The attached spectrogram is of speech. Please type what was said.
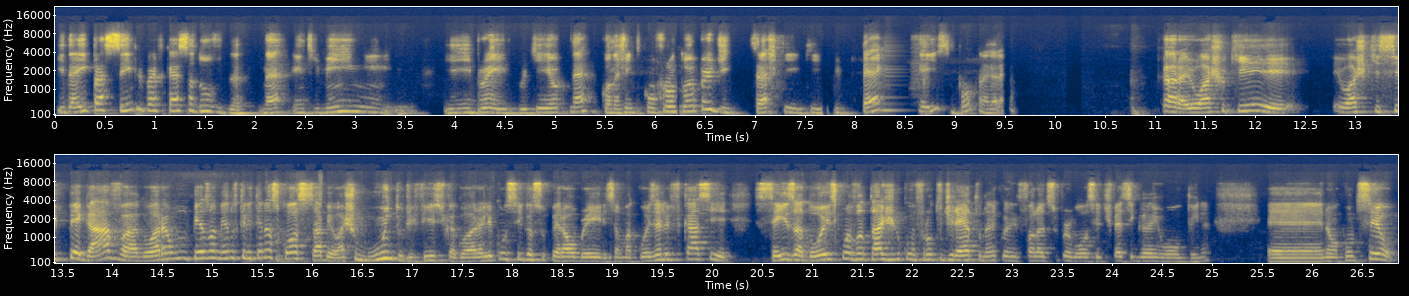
e daí para sempre vai ficar essa dúvida, né? Entre mim e, e Brady, porque eu, né? Quando a gente confrontou, eu perdi. Você acha que, que, que pega isso um pouco, né, galera? Cara, eu acho que eu acho que se pegava agora um peso a menos que ele tem nas costas, sabe? Eu acho muito difícil que agora ele consiga superar o Brady. Isso é uma coisa ele ficasse 6 a 2 com a vantagem no confronto direto, né? Quando a gente fala de Super Bowl, se ele tivesse ganho ontem, né? É, não aconteceu.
